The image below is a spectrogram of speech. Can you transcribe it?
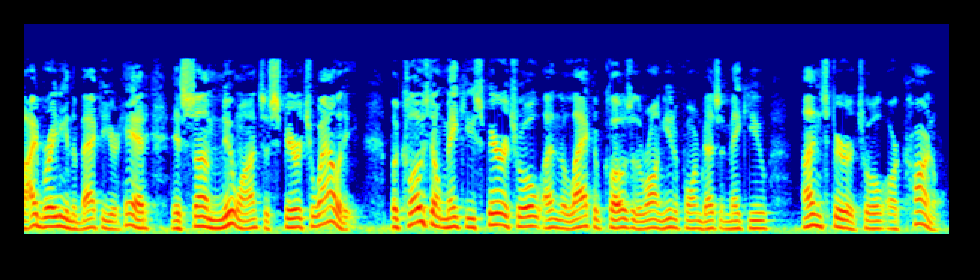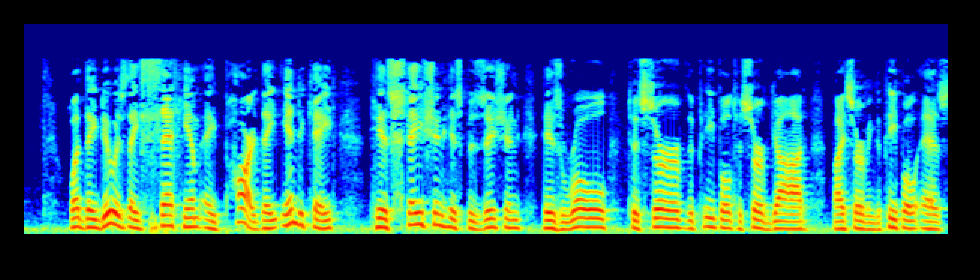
vibrating in the back of your head is some nuance of spirituality. But clothes don't make you spiritual, and the lack of clothes or the wrong uniform doesn't make you unspiritual or carnal. What they do is they set him apart. They indicate his station, his position, his role to serve the people, to serve God by serving the people as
